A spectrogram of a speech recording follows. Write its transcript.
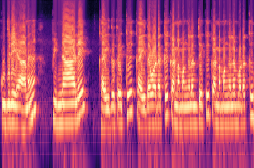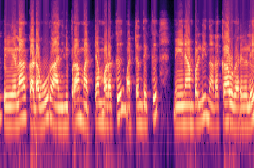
കുതിരയാണ്. പിന്നാലെ കൈതത്തേക്ക് കൈതവടക്ക് കൈത കണ്ണമംഗലം തെക്ക് കണ്ണമംഗലം വടക്ക് പേള കടവൂർ ആഞ്ഞിലിപ്ര മറ്റം വടക്ക് മറ്റം തെക്ക് മേനാമ്പള്ളി നടക്കാവ് കരകളെ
